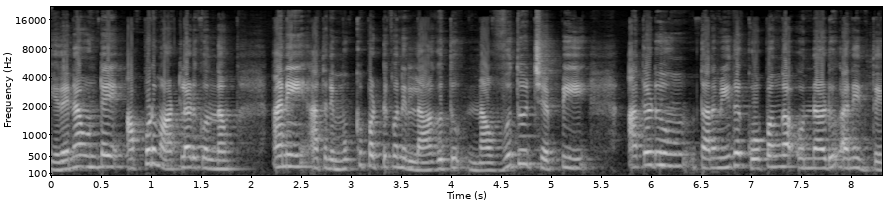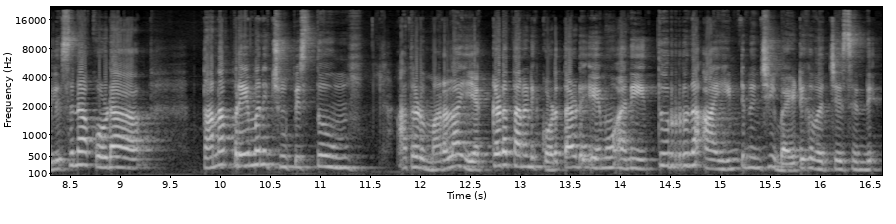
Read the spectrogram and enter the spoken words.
ఏదైనా ఉంటే అప్పుడు మాట్లాడుకుందాం అని అతని ముక్కు పట్టుకొని లాగుతూ నవ్వుతూ చెప్పి అతడు తన మీద కోపంగా ఉన్నాడు అని తెలిసినా కూడా తన ప్రేమని చూపిస్తూ అతడు మరలా ఎక్కడ తనని కొడతాడు ఏమో అని తుర్రున ఆ ఇంటి నుంచి బయటకు వచ్చేసింది.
